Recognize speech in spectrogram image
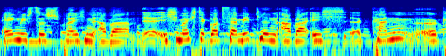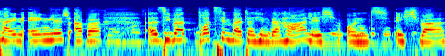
Englisch zu sprechen, aber äh, ich möchte Gott vermitteln, aber ich äh, kann äh, kein Englisch, aber äh, sie war trotzdem weiterhin beharrlich und ich war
